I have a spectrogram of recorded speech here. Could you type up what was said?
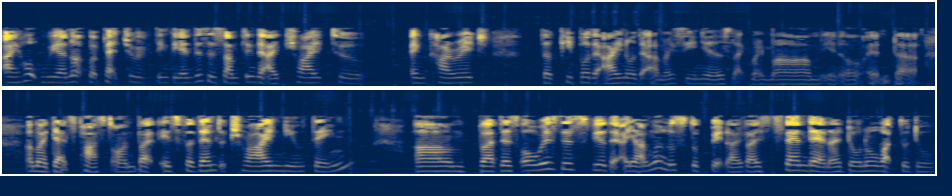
I hope we are not perpetuating thing. And this is something that I try to encourage the people that I know that are my seniors, like my mom, you know, and uh, uh, my dad's passed on. But it's for them to try new things. Um, but there's always this fear that yeah, I'm going to look stupid uh, if I stand there and I don't know what to do.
